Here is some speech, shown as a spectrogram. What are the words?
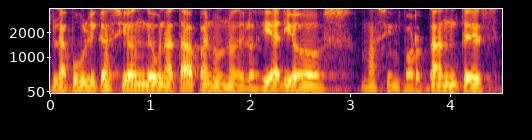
la publicación de una tapa en uno de los diarios más importantes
